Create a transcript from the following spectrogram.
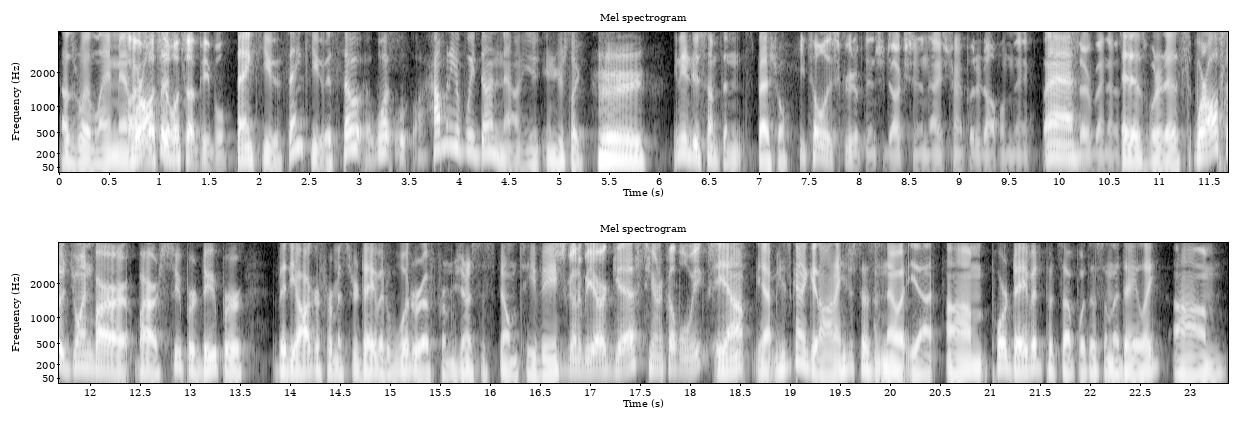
that was really lame, man. All We're right, what's, also up, what's up, people? Thank you, thank you. It's so what? How many have we done now? And, you, and you're just like, hey, you need to do something special. He totally screwed up the introduction, and now he's trying to put it off on me. Eh, so everybody knows. It is what it is. We're also joined by our by our super duper videographer, Mr. David Woodruff from Genesis Film TV. He's going to be our guest here in a couple weeks. Yeah, yeah, he's gonna get on it. He just doesn't know it yet. Um, poor David puts up with us on the daily, um,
